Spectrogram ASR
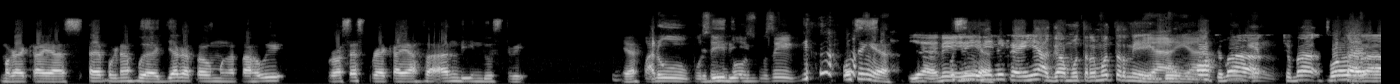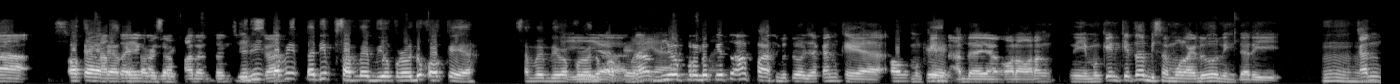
merekayas eh pernah belajar atau mengetahui proses perekayasaan di industri ya. Waduh, pusing, Jadi, bos, pusing. Pusing ya? Iya, ini pusing ini, ya? ini kayaknya agak muter-muter nih. Iya, iya. Oh, coba Mungkin. coba Boleh. secara Oke, oke, oke. Jadi tapi tadi sampai bioproduk oke okay ya? Sampai bioproduk iya. oke. Okay. Nah, bioproduk itu apa sebetulnya? Kan kayak okay. mungkin ada yang orang-orang nih, mungkin kita bisa mulai dulu nih dari hmm. kan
